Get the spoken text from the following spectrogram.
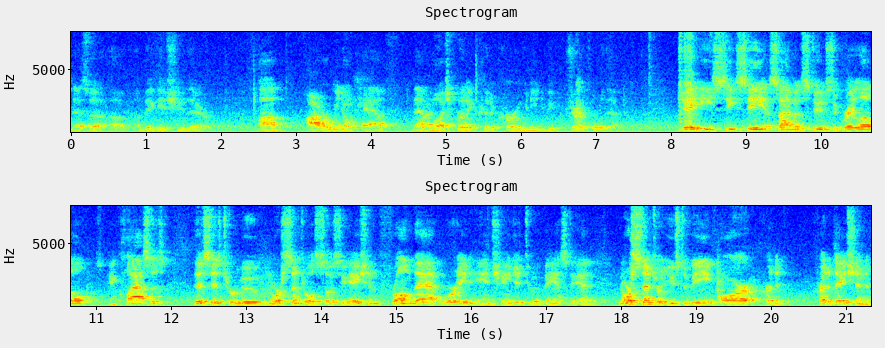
that's a, a, a big issue there. Um, However, we don't have that Right. much, but it could occur and we need to be prepared for that. JECC, assignment of students to grade level and classes. This is to remove North Central Association from that wording and change it to AdvancED. North Central used to be our accredit- accreditation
